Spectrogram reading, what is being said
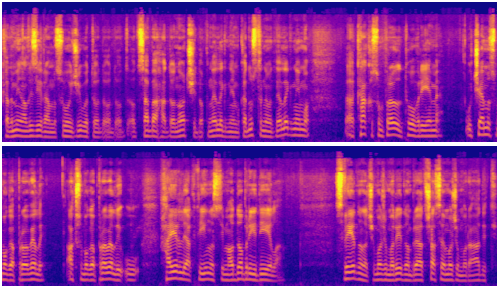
kada mi analiziramo svoj život od, od, od, od sabaha do noći dok ne legnemo, kad ustanemo ne legnemo, e, kako smo proveli to vrijeme, u čemu smo ga proveli, ako smo ga proveli u hajrli aktivnostima od dobrih dijela, svejedno, znači možemo redom brati šta sve možemo raditi,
